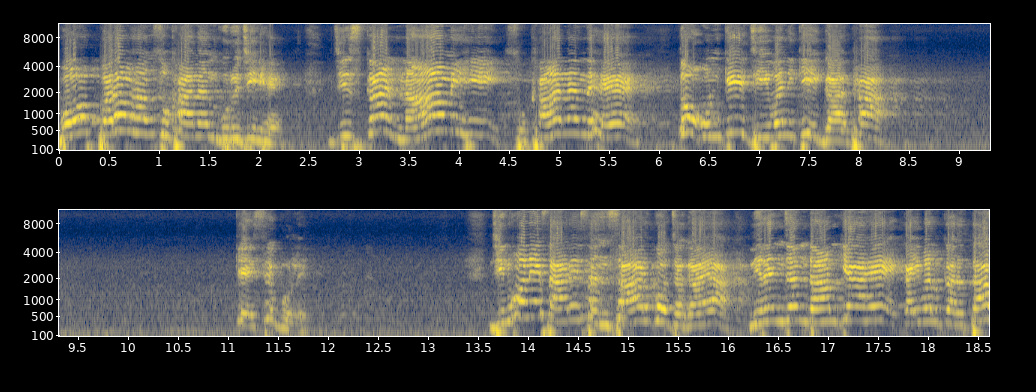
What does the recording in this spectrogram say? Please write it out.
वो परमहंस सुखानंद गुरु जी है जिसका नाम ही सुखानंद है तो उनके जीवन की गाथा कैसे बोले? जिन्होंने सारे संसार को जगाया, निरंजन धाम क्या है? कैवल करता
